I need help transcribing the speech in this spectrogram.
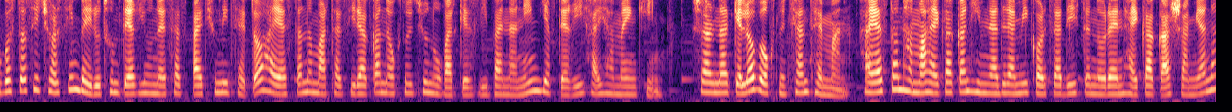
Օգոստոսի 4-ին Բեյրութում տեղի ունեցած պայթյունից հետո Հայաստանը մարդասիրական օգնություն ուղարկեց Լիբանանին եւ տեղի հայ համայնքին։ Շարունակելով օգնության թեման, Հայաստան համահայկական հիմնադրամի գործադիր տնօրեն Հայկակ Աշամյանը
